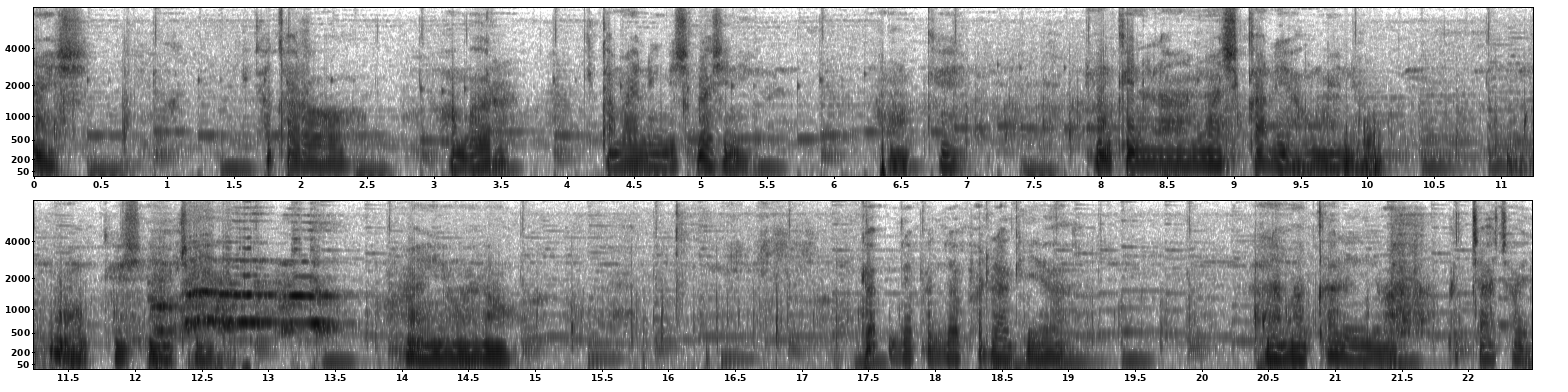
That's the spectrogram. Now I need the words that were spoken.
Nice. Kita taruh obor kita mainin di sebelah sini. Oke. Mungkin lama sekali aku mainin oke okay, siap. Ayo ayo. Gak dapat dapat lagi ya. Lama kali ya pecah coy.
